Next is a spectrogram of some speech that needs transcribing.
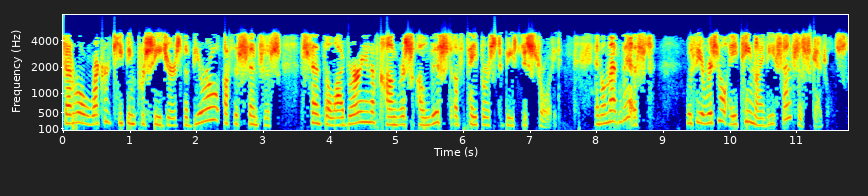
federal record-keeping procedures, the Bureau of the Census sent the Librarian of Congress a list of papers to be destroyed. And on that list was the original 1890 census schedules.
